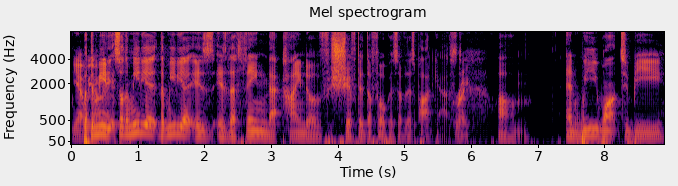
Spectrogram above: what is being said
Yeah, but the are. media. So the media, the media is is the thing that kind of shifted the focus of this podcast. Right. Um, and we want to be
